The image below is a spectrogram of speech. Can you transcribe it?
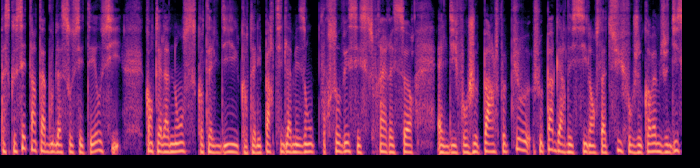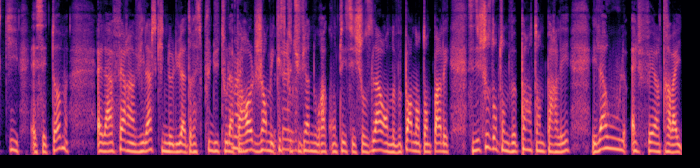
parce que c'est un tabou de la société aussi, quand elle annonce, quand elle dit, quand elle est partie de la maison pour sauver ses frères et sœurs, elle dit, faut que je parle, je peux plus, je peux pas garder silence là-dessus, il faut que je quand même je dise qui est cet homme. Elle a affaire à un village qui ne lui adresse plus du tout la Ouais, parole. Jean, mais qu'est-ce que tu viens de nous raconter ces choses-là? On ne veut pas en entendre parler. C'est des choses dont on ne veut pas entendre parler. Et là où elle fait un travail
